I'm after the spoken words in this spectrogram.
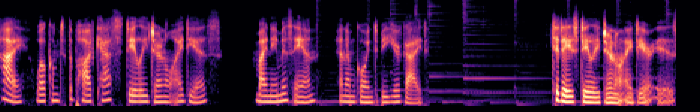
Hi, welcome to the podcast Daily Journal Ideas. My name is Anne, and I'm going to be your guide. Today's daily journal idea is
